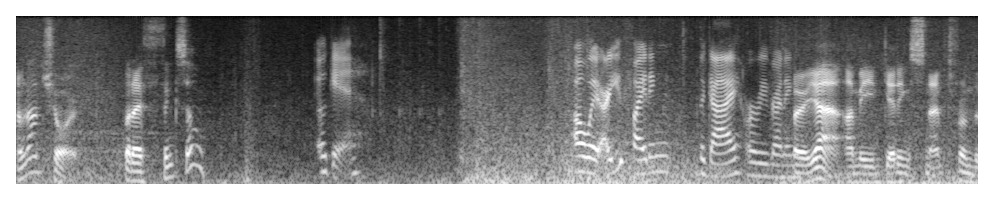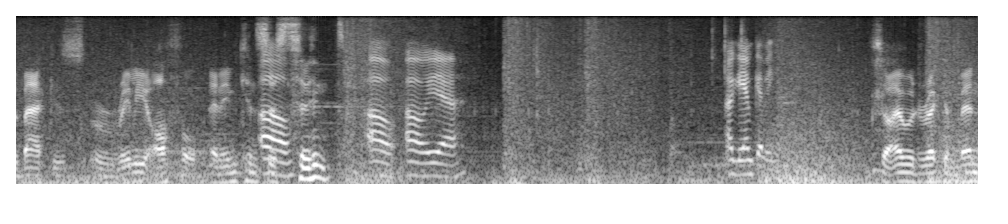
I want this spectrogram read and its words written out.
I'm not sure, but I think so. Okay. Oh wait, are you fighting the guy or are we running? Oh yeah, I mean, getting snapped from the back is really awful and oh. inconsistent. Oh, oh yeah. Okay, I'm giving. So I would recommend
